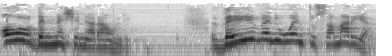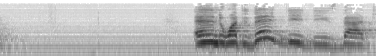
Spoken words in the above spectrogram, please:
all the nation around. They even went to Samaria. And what they did is that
